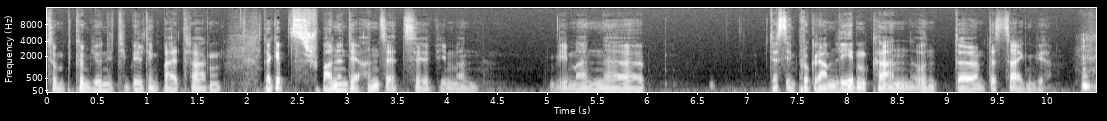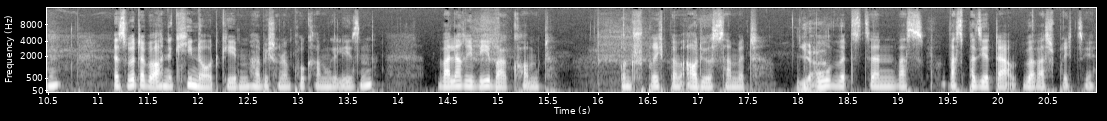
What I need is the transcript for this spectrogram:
zum Community Building beitragen. Da gibt es spannende Ansätze, wie man, wie man äh, das im Programm leben kann und äh, das zeigen wir. Mhm. Es wird aber auch eine Keynote geben, habe ich schon im Programm gelesen. Valerie Weber kommt und spricht beim Audio Summit. Ja. Wo wird es denn, was, was passiert da, über was spricht sie?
